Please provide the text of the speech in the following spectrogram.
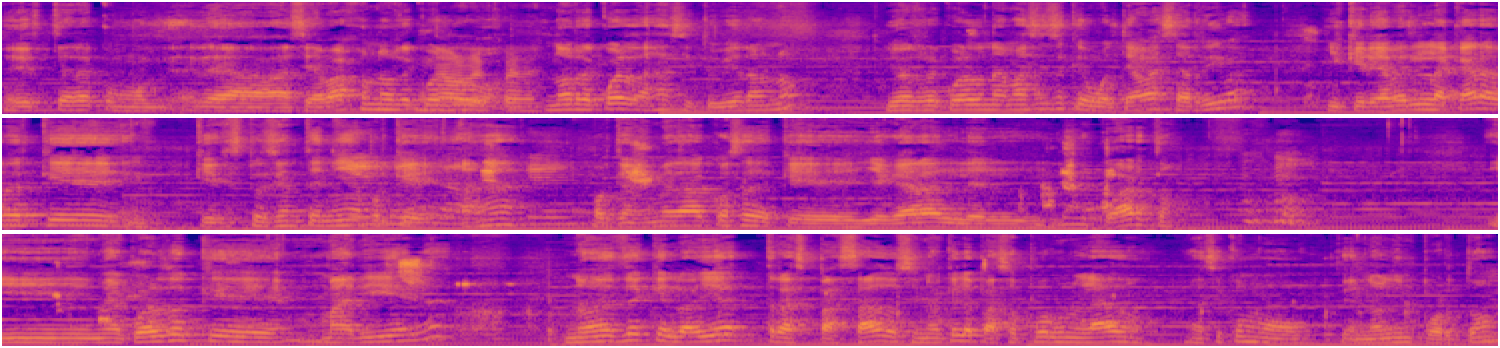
Este era como de hacia abajo, no recuerdo. No recuerdo, ajá, si tuviera o no. Yo recuerdo nada más ese que volteaba hacia arriba y quería verle la cara, a ver qué, qué expresión tenía, ¿Quién porque, ajá, porque a mí me daba cosa de que llegara al del, del cuarto. Y me acuerdo que Mariela no es de que lo haya traspasado, sino que le pasó por un lado, así como que no le importó.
